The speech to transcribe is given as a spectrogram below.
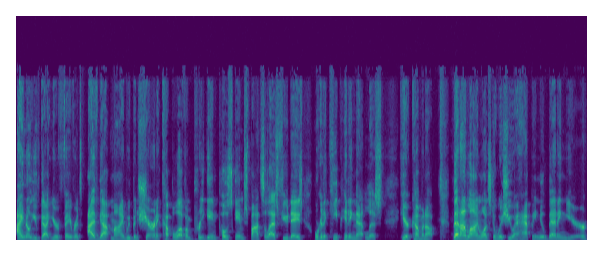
I know you've got your favorites. I've got mine. We've been sharing a couple of them pregame, postgame spots the last few days. We're going to keep hitting that list here coming up. Bet Online wants to wish you a happy new betting year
